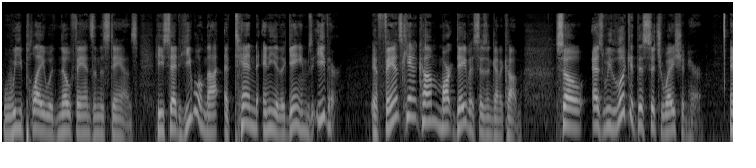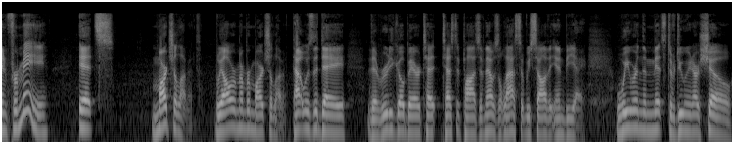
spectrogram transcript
we play with no fans in the stands. He said he will not attend any of the games either. If fans can't come, Mark Davis isn't going to come. So as we look at this situation here, and for me, it's March 11th. We all remember March 11th. That was the day that Rudy Gobert te- tested positive. And that was the last that we saw the NBA. We were in the midst of doing our show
